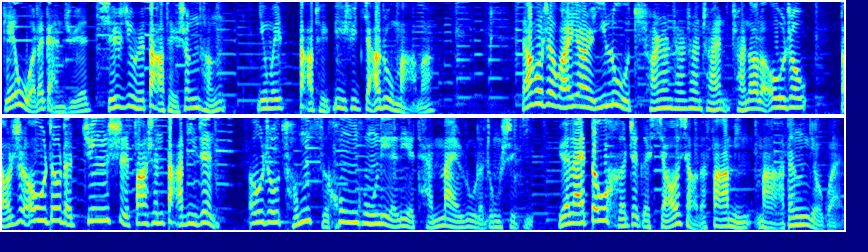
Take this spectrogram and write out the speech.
给我的感觉其实就是大腿生疼，因为大腿必须夹住马嘛。然后这玩意儿一路传传传传传传到了欧洲，导致欧洲的军事发生大地震。欧洲从此轰轰烈烈，才迈入了中世纪。原来都和这个小小的发明马灯有关。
